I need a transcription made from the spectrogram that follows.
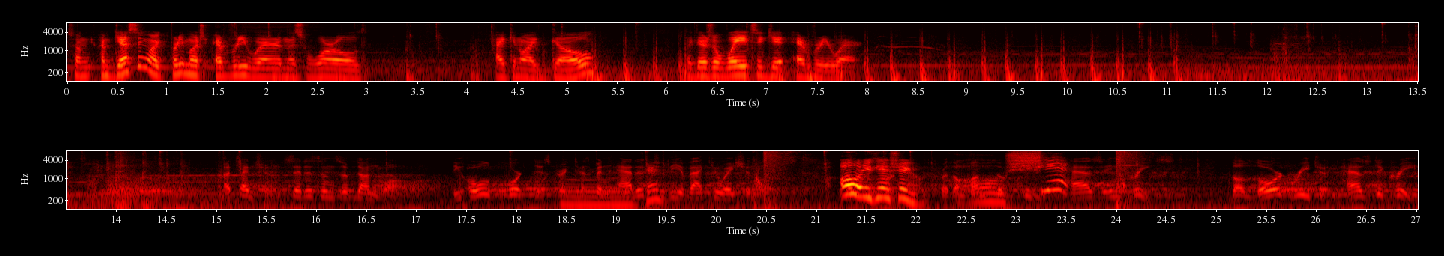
So I'm, I'm guessing like pretty much everywhere in this world I can like go. Like there's a way to get everywhere. Attention, citizens of Dunwall. Old port district has been added Okay. to the evacuation list. Oh, you can't shake. for the month Oh of shit! has increased. The Lord Regent has decreed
